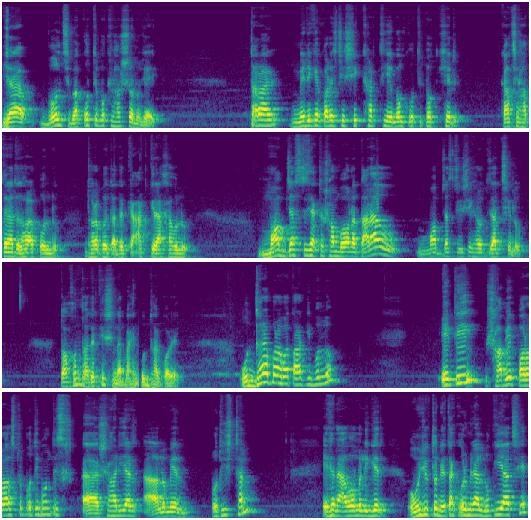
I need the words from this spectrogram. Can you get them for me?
যারা বলছে বা কর্তৃপক্ষের ভাষ্য অনুযায়ী, তারা মেডিকেল কলেজটির শিক্ষার্থী এবং কর্তৃপক্ষের কাছে হাতে নাতে ধরা পড়ল, ধরা পড়ে তাদেরকে আটকে রাখা হলো। মব জাস্টিস একটা সম্ভাবনা, তারাও মব জাস্টিস শিকার হতে যাচ্ছিল। তখন তাদেরকে সেনাবাহিনী উদ্ধার করে। উদ্ধারের পর আবার তারা কি বলল? এটি সাবেক পররাষ্ট্র প্রতিমন্ত্রী শাহরিয়ার আলমের প্রতিষ্ঠান। এখানে আওয়ামী লীগের অভিযুক্ত নেতাকর্মীরা লুকিয়ে আছে।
